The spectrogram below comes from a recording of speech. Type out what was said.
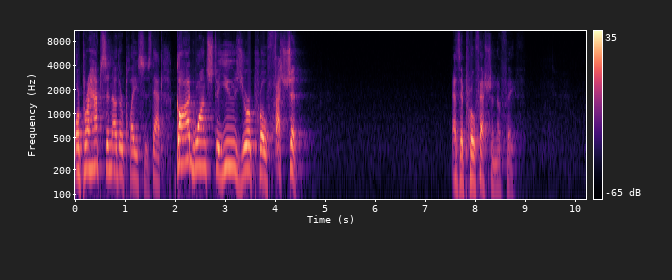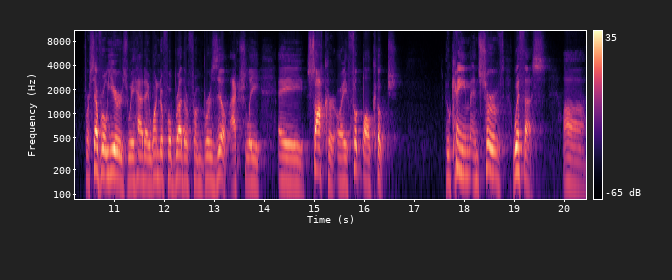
or perhaps in other places, that God wants to use your profession as a profession of faith. For several years, we had a wonderful brother from Brazil, actually a soccer or a football coach, who came and served with us uh,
